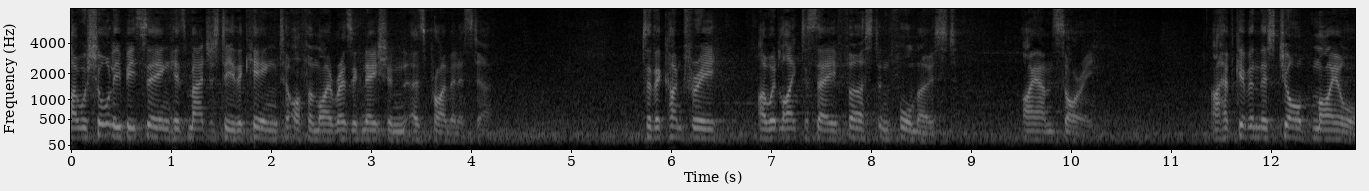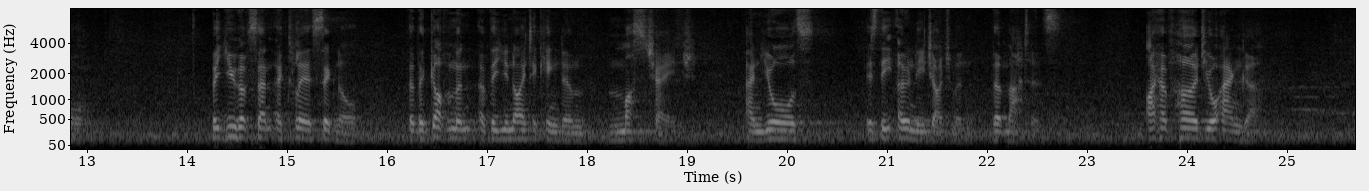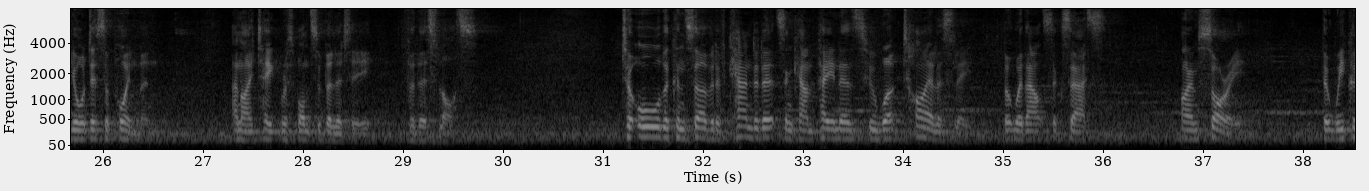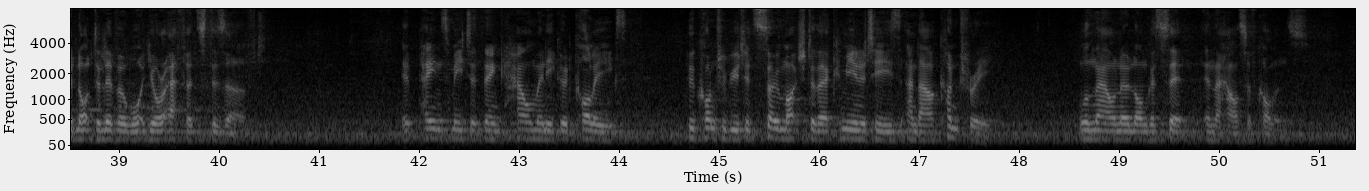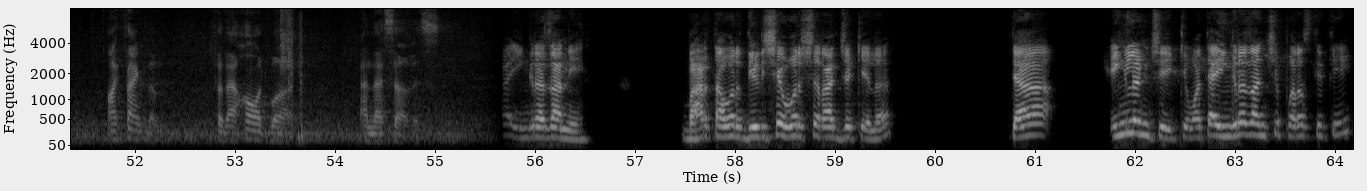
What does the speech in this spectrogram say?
I will shortly be seeing His Majesty the King to offer my resignation as Prime Minister. To the country, I would like to say first and foremost, I am sorry. I have given this job my all, but you have sent a clear signal that the government of the United Kingdom must change, and yours is the only judgment that matters. I have heard your anger, your disappointment, and I take responsibility for this loss To all the Conservative candidates and campaigners who worked tirelessly but without success, I am sorry that we could not deliver what your efforts deserved. It pains me to think how many good colleagues who contributed so much to their communities and our country will now no longer sit in the House of Commons. I thank them for their hard work and their service. इंग्रजांनी भारतावर दीडशे वर्ष राज्य केलं त्या इंग्लंडची किंवा त्या इंग्रजांची परिस्थिती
